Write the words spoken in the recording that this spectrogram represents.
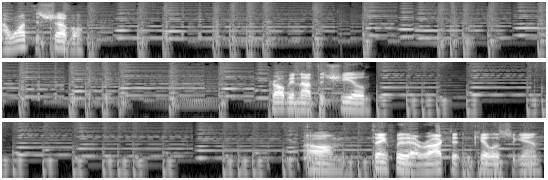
I want the shovel. Probably not the shield. Um, thankfully that rock didn't kill us again.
